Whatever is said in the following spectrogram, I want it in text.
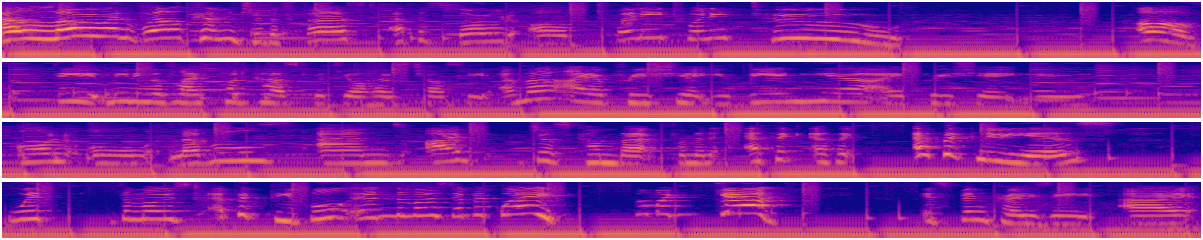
Hello and welcome to the first episode of 2022 of the Meaning of Life podcast with your host Chelsea Emma. I appreciate you being here. I appreciate you on all levels. And I've just come back from an epic, epic, epic New Year's with the most epic people in the most epic way. Oh my god! It's been crazy. I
